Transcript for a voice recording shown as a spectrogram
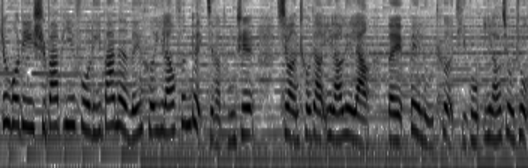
中国第十八批赴黎巴嫩维和医疗分队接到通知，希望抽调医疗力量为贝鲁特提供医疗救助。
